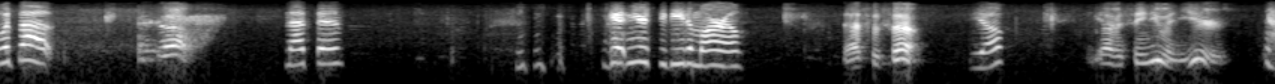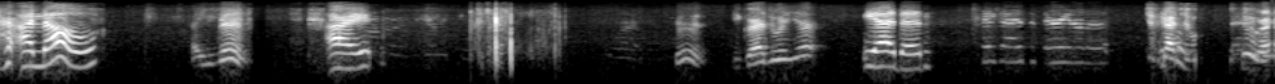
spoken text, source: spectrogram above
What's up? Nothing. Getting your CD tomorrow. That's what's up. Yep. We haven't seen you in years. I know. How you been? Alright. Good. You graduate yet? Yeah, I did. Hey guys, it's Ariana. Just got your too, right?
